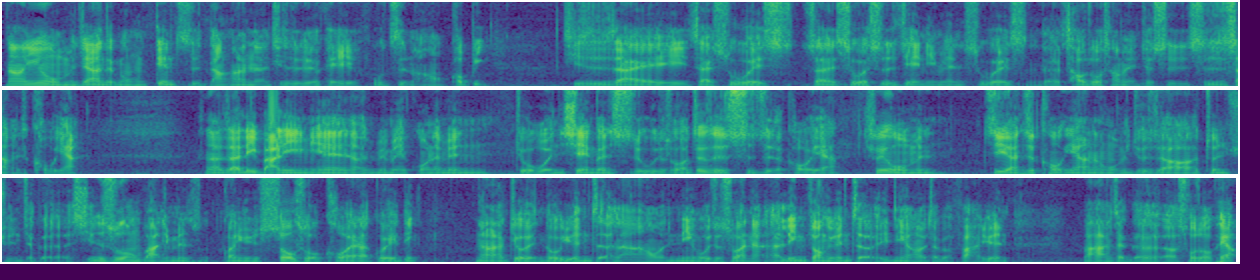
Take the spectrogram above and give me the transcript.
那因为我们这样这种电子档案呢，其实可以复制嘛，哦，copy，其实在在数位在数位世界里面，数位的操作上面就是实质上是扣押。那在立法例里面啊，美国那边就有文献跟实务，就说这是实质的扣押。所以，我们既然是扣押呢，我们就是要遵循这个《刑事诉讼法》里面关于搜索扣押的规定。那就很多原则啦，我念过就算了。呃，令状原则一定要这个法院发这个搜索票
